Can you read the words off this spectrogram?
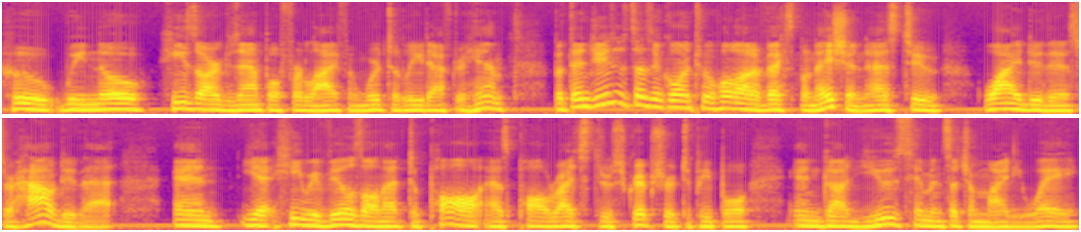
who we know he's our example for life, and we're to lead after him. But then Jesus doesn't go into a whole lot of explanation as to why do this or how do that. And yet he reveals all that to Paul as Paul writes through scripture to people, and God used him in such a mighty way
